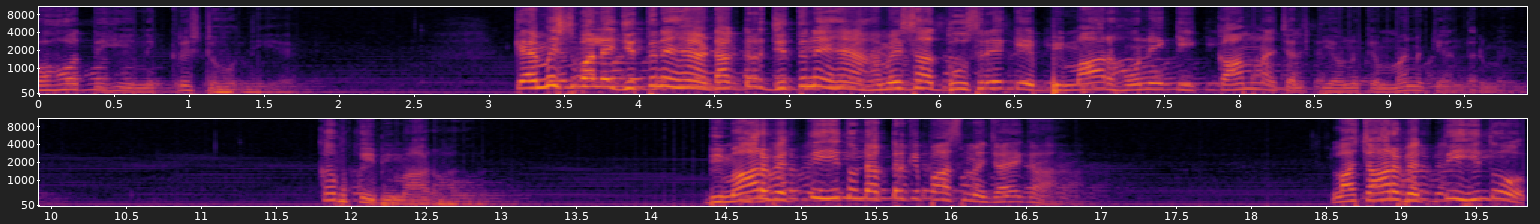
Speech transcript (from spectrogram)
बहुत ही निकृष्ट होती है। केमिस्ट वाले जितने हैं, डॉक्टर जितने हैं, हमेशा दूसरे के बीमार होने की कामना चलती है उनके मन के अंदर में। कब कोई बीमार हो? बीमार व्यक्ति ही तो डॉक्टर के पास में जाएगा। लाचार व्यक्ति ही तो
